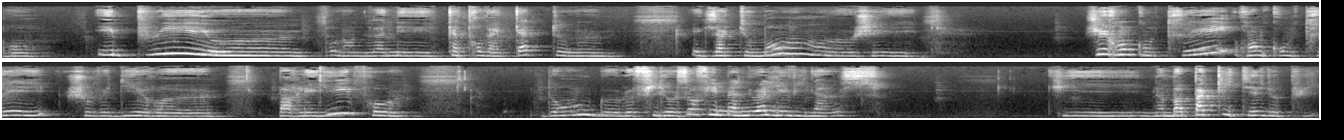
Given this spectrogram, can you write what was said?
Bon. Et puis, euh, pendant l'année 84, euh, exactement, j'ai, j'ai rencontré, rencontré, je veux dire, par les livres, donc le philosophe Emmanuel Lévinas, qui ne m'a pas quitté depuis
